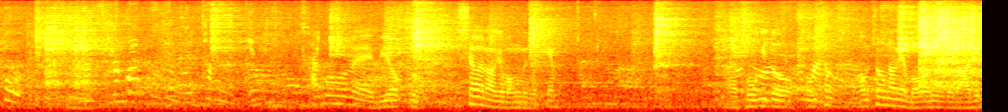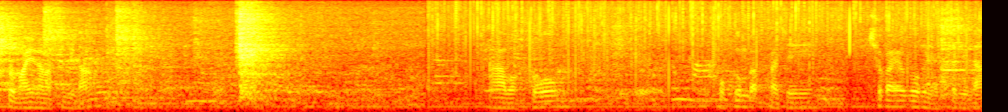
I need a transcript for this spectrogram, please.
않고 약간 사골국에 물 타는 느낌? 사골에 미역국 시원하게 먹는 느낌? 아, 고기도 엄청, 엄청나게 먹었는데 아직도 많이 남았습니다. 다 먹고 볶음밥까지 추가 요금은 없습니다.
